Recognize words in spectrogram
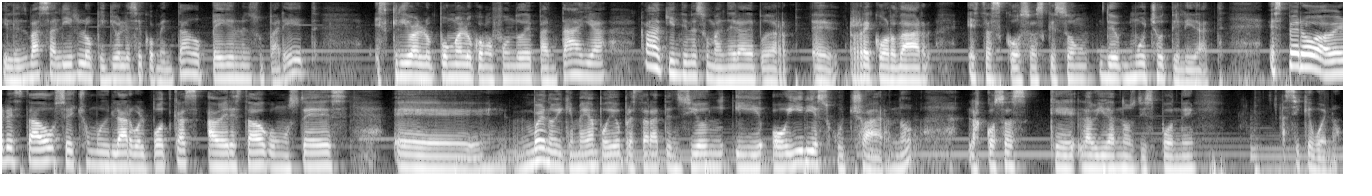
Y les va a salir lo que yo les he comentado, péguenlo en su pared, escríbanlo, pónganlo como fondo de pantalla. Cada quien tiene su manera de poder eh, recordar estas cosas que son de mucha utilidad. Espero haber estado, se ha hecho muy largo el podcast, haber estado con ustedes eh, bueno, y que me hayan podido prestar atención y oír y escuchar, ¿no? Las cosas que la vida nos dispone. Así que bueno,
